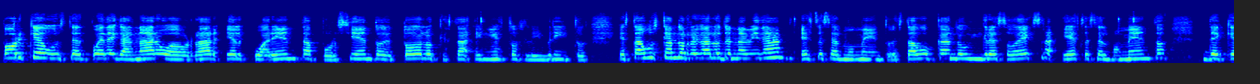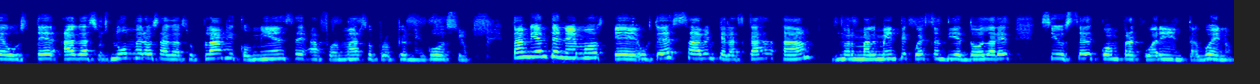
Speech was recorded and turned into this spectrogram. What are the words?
porque usted puede ganar o ahorrar el 40% de todo lo que está en estos libritos. ¿Está buscando regalos de Navidad? Este es el momento. ¿Está buscando un ingreso extra? Este es el momento de que usted haga sus números, haga su plan y comience a formar su propio negocio. También tenemos, eh, ustedes saben que las cajas A normalmente cuestan 10 dólares si usted compra 40. Bueno,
